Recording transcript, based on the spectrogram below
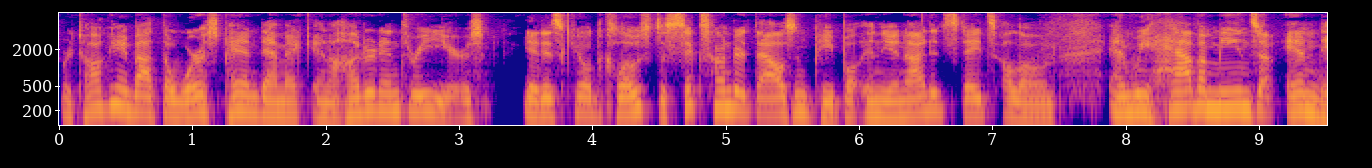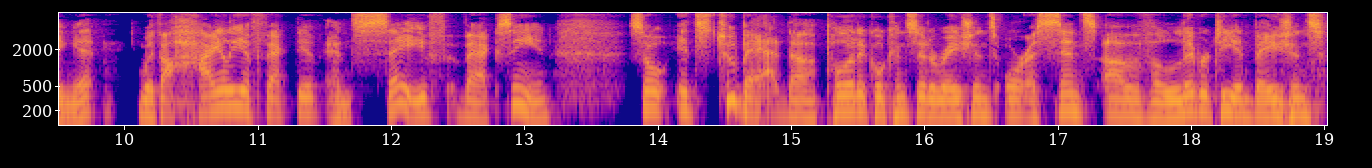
We're talking about the worst pandemic in 103 years. It has killed close to 600,000 people in the United States alone, and we have a means of ending it with a highly effective and safe vaccine. So it's too bad the political considerations or a sense of liberty invasions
